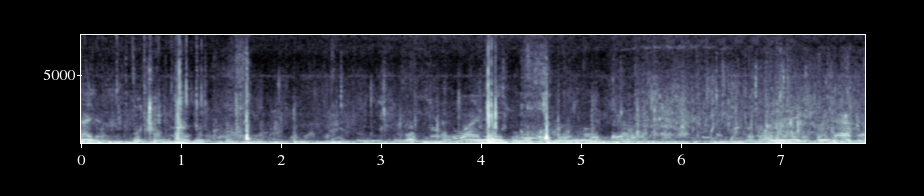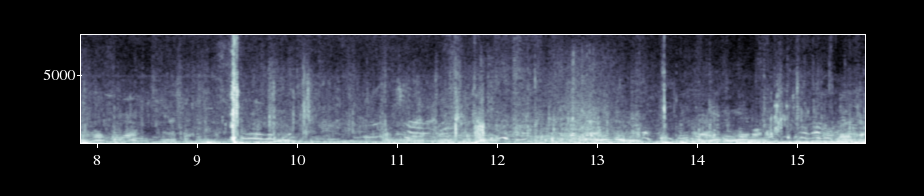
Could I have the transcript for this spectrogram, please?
น่าจะพูดสองเรื่องไว้นี่ผมโดนมาก็พูดไม่ให้เด็กคนแรกของเขาเพื่นน่าจะเป็นแข็งไม่ถึงครับแข็งไม่ถึงแน่นอนเลยแข็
